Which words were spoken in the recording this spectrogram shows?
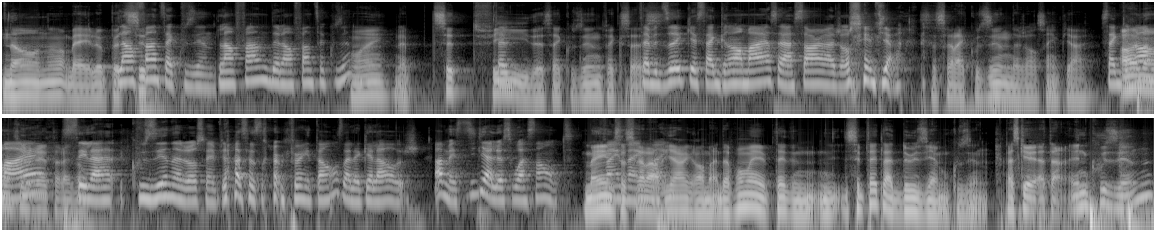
Non, non, ben là, petite. L'enfant de sa cousine. L'enfant de l'enfant de sa cousine? Ouais, la petite fille de sa cousine. Fait que ça, Ça veut dire que sa grand-mère, c'est la sœur à Georges Saint-Pierre. ça serait la cousine de Georges Saint-Pierre. Sa Ah grand-mère, c'est la cousine à Georges Saint-Pierre. Ça serait un peu intense. Elle a quel âge? Ah, mais si, elle a 60. Même, 20, ce serait 20, 20. l'arrière-grand-mère. D'après moi, peut-être une... c'est peut-être la deuxième cousine. Parce que, attends, une cousine,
